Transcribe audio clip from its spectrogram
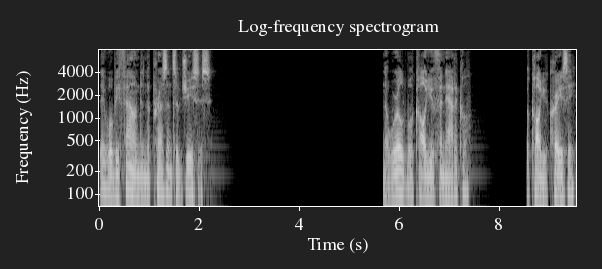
They will be found in the presence of Jesus. The world will call you fanatical. They'll call you crazy.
